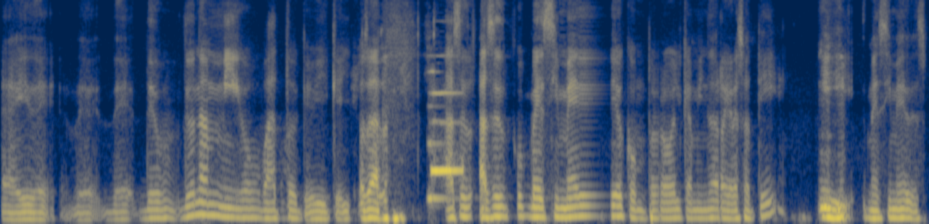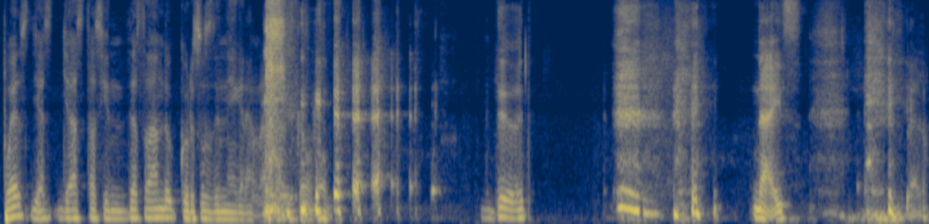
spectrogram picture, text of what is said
ahí de, de, de, de un, de un amigo, vato, que vi que, o sea, hace, hace un mes y medio compró el camino de regreso a ti y mes y medio después ya, ya está haciendo, ya está dando cursos de negra. Dude, Nice. claro.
